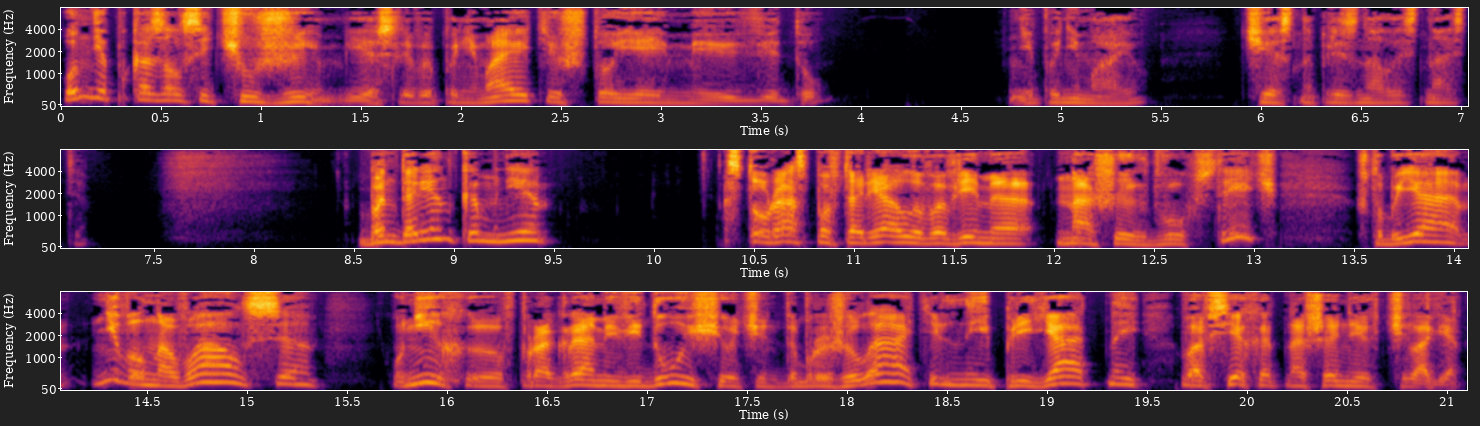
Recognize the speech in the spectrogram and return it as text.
Он мне показался чужим, если вы понимаете, что я имею в виду. — Не понимаю, — честно призналась Настя. Бондаренко мне сто раз повторяла во время наших двух встреч, чтобы я не волновался, у них в программе ведущий очень доброжелательный и приятный во всех отношениях человек.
